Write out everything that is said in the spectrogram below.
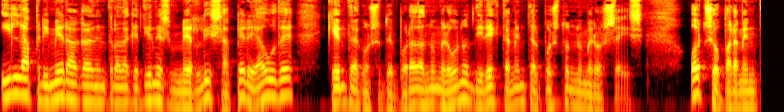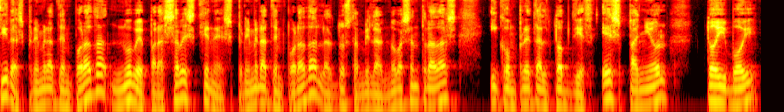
Y la primera gran entrada que tiene es Merlisa Pereaude, que entra con su temporada número 1 directamente al puesto número 6. 8 para Mentiras, primera temporada, 9 para Sabes quién es, primera temporada, las dos también las nuevas entradas, y completa el top 10 español Toy Boy,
